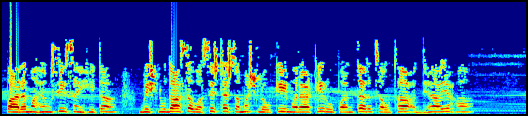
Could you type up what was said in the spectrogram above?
पारमहंसी संहिता विष्णुदास वसिष्ठ समश्लोकी मराठी रूपांतर चौथा अध्याय.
